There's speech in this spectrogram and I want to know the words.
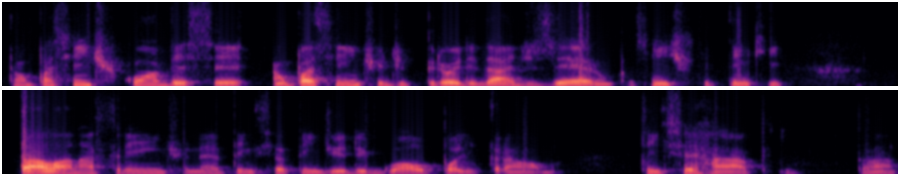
Então, o paciente com AVC é um paciente de prioridade zero, um paciente que tem que tá lá na frente, né? Tem que ser atendido igual politrauma, tem que ser rápido, tá?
